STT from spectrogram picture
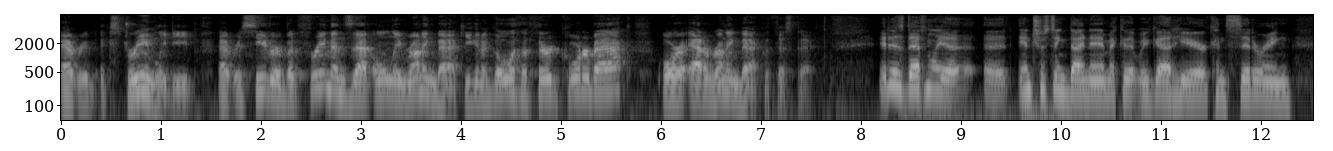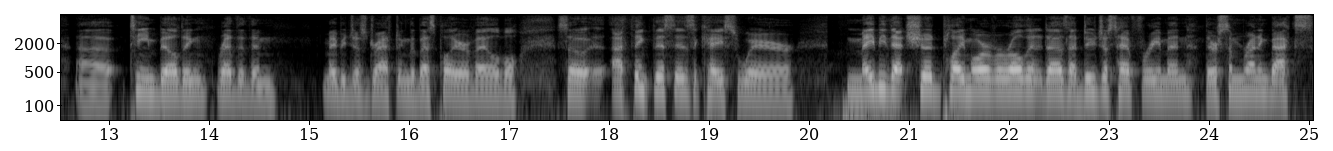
at re- extremely deep at receiver, but Freeman's that only running back. You going to go with a third quarterback or add a running back with this pick? It is definitely an interesting dynamic that we got here, considering uh, team building rather than maybe just drafting the best player available. So I think this is a case where maybe that should play more of a role than it does. I do just have Freeman. There's some running backs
